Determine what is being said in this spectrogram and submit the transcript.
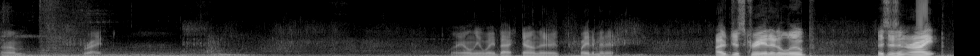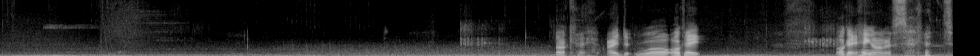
Um, right. My only way back down there. Wait a minute. I've just created a loop. This isn't right. Okay, I d- well, okay. Okay, hang on a second.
